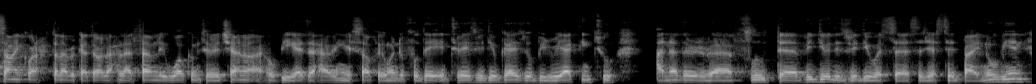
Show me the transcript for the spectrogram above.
Assalamualaikum warahmatullahi wabarakatuh. Allah halal family welcome to the channel. I hope you guys are having yourself a wonderful day. In today's video guys we'll be reacting to another uh, flute uh, video. This video was uh, suggested by Novian.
